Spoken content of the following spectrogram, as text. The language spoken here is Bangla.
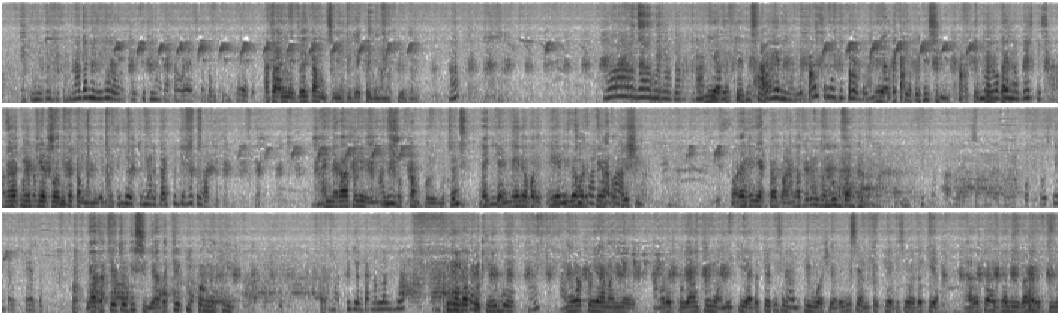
তুমি তো দোকান না জানি ঘর তো ঠিক না টাকা একটা কম কিনতে আচ্ছা আমি একবার কেমন ছিল একটু দেখতে দিন আমার টিয়া বাহ বাহ বাহ বাহ আমি হাজার টাকা দিছি আগের পাইছে না কি করে আমি হাজার টাকা তো দিছি তোমার লোকের না দেখতে আমি আর কোনো টিয়া দিতে পারব না তোমার দায়িত্ব দিব তো আপনারা আসলে সব কাম করে বুঝছেন দেখে মেয়েরা পরে টিয়া দিলে পরে টিয়া আরও বেশি ওরা একটা বায়না যে ইয়াদের চেয়ে তো দিছি ইয়াদের চেয়ে কি করল কি আমার দুজন টাকা লাগবে দুজন ডাক্তার কি হইব হ্যাঁ আমি কইয়া মানে আমার কইয়া কি দিছি না আমি কি কি কি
